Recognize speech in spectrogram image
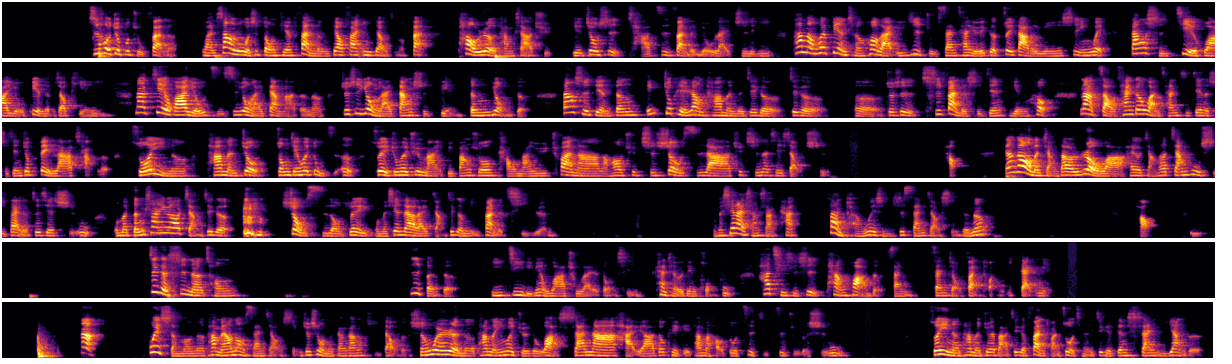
之后就不煮饭了。晚上如果是冬天，饭冷掉、饭硬掉怎么办？泡热汤下去，也就是茶渍饭的由来之一。他们会变成后来一日煮三餐，有一个最大的原因，是因为当时芥花油变得比较便宜。那芥花油籽是用来干嘛的呢？就是用来当时点灯用的。当时点灯，诶，就可以让他们的这个这个呃，就是吃饭的时间延后。那早餐跟晚餐之间的时间就被拉长了。所以呢，他们就中间会肚子饿。所以就会去买，比方说烤鳗鱼串啊，然后去吃寿司啊，去吃那些小吃。好，刚刚我们讲到肉啊，还有讲到江户时代的这些食物。我们等一下又要讲这个 寿司哦，所以我们现在要来讲这个米饭的起源。我们先来想想看，饭团为什么是三角形的呢？好，这个是呢从。日本的遗迹里面挖出来的东西看起来有点恐怖，它其实是碳化的三三角饭团一概念。那为什么呢？他们要弄三角形，就是我们刚刚提到的神文人呢，他们因为觉得哇，山啊、海啊都可以给他们好多自给自足的食物，所以呢，他们就会把这个饭团做成这个跟山一样的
